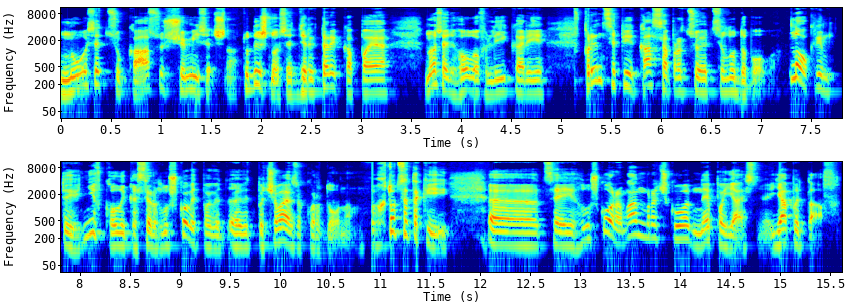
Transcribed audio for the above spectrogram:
носять цю касу щомісячно. Туди ж носять директори КП, носять голов лікарі. В принципі, каса працює цілодобово. Ну окрім тих днів, коли касир Глушко е, відпочиває за кордоном. Хто це такий? Е, цей Глушко Роман Мрачко не пояснює. Я питав.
